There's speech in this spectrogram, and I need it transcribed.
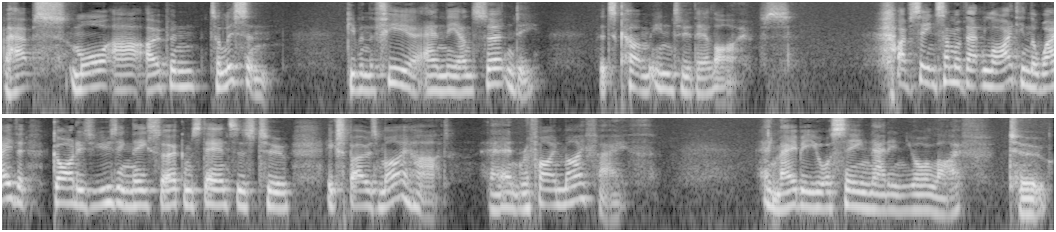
Perhaps more are open to listen, given the fear and the uncertainty that's come into their lives. I've seen some of that light in the way that God is using these circumstances to expose my heart and refine my faith. And maybe you're seeing that in your life too.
